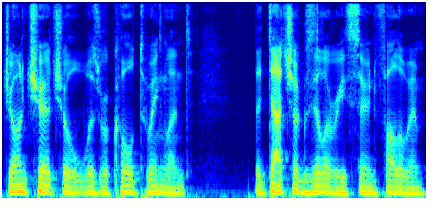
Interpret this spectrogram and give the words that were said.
John Churchill, was recalled to England. The Dutch auxiliaries soon follow him.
